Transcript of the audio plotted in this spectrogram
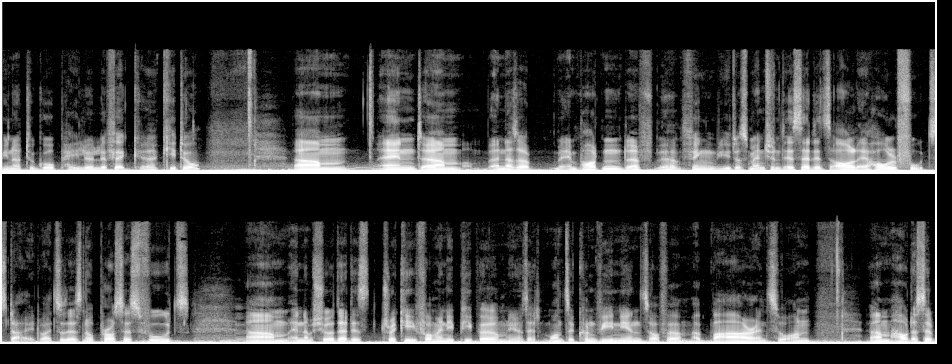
you know, to go Paleolithic uh, keto. Um, and um, another important uh, uh, thing you just mentioned is that it's all a whole foods diet, right? So there's no processed foods, mm-hmm. um, and I'm sure that is tricky for many people, you know, that want the convenience of a, a bar and so on. Um, how does that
